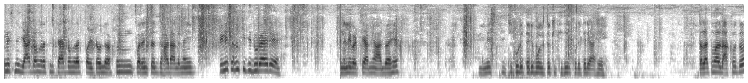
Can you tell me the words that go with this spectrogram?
विघ्नेशने या डोंगरातून त्या डोंगरात पलटवलं. अजूनपर्यंत झाड आलं नाही. विघ्नेश अजून किती दूर आहे रे? फायनली वाटते आम्ही आलो आहे. विघ्नेश तिथे कुठेतरी बोलतो की तिथे कुठेतरी आहे. चला तुम्हाला दाखवतो.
